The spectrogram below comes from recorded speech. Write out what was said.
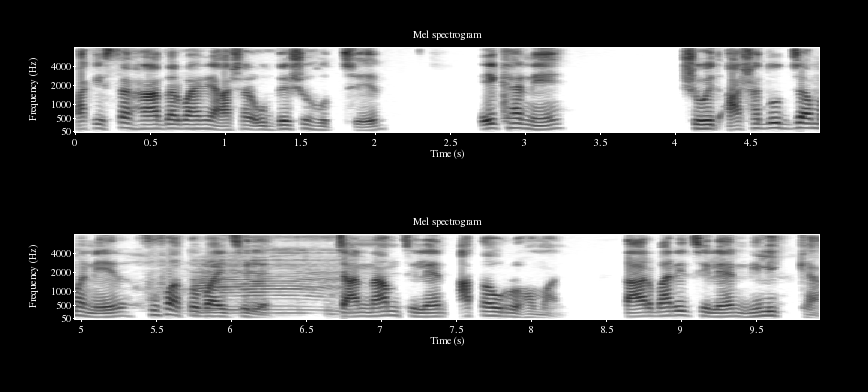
পাকিস্তান হানাদার বাহিনীর আসার উদ্দেশ্য হচ্ছে, এখানে শহীদ আসাদুজ্জামানের ফুফাতো ভাই ছিলেন, যার নাম ছিলেন আতাউর রহমান। তার বাড়ি ছিলেন নীলিক্ষা,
